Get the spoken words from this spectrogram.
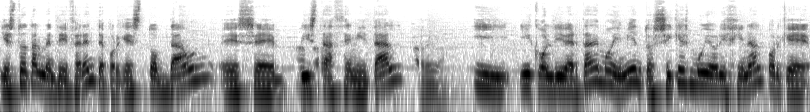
y es totalmente diferente porque es top-down, es eh, vista cenital. Arriba y, con libertad de movimiento. Sí que es muy original porque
